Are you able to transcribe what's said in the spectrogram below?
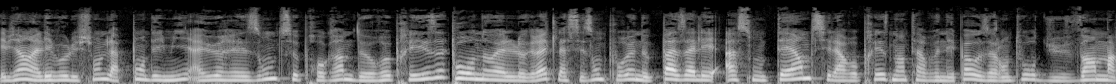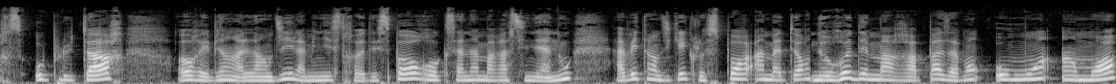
eh bien, l'évolution de la pandémie a eu raison de ce programme de reprise. Pour Noël Legrette, la saison pourrait ne pas aller à son terme si la reprise n'intervenait pas aux alentours du 20 mars au plus tard. Or, eh bien, lundi, la ministre des Sports, Roxana Maracineanu, avait indiqué que le sport amateur ne redémarrera pas avant au moins un mois.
